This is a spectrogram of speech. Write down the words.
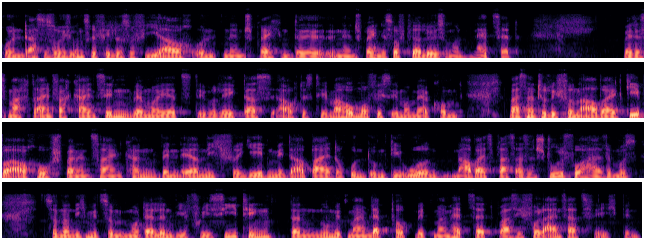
Und also so ist unsere Philosophie auch und eine entsprechende, eine entsprechende Softwarelösung und ein Headset weil es macht einfach keinen Sinn, wenn man jetzt überlegt, dass auch das Thema Homeoffice immer mehr kommt, was natürlich für einen Arbeitgeber auch hochspannend sein kann, wenn er nicht für jeden Mitarbeiter rund um die Uhr einen Arbeitsplatz, also einen Stuhl vorhalten muss, sondern ich mit so Modellen wie Free Seating dann nur mit meinem Laptop, mit meinem Headset quasi voll einsatzfähig bin.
